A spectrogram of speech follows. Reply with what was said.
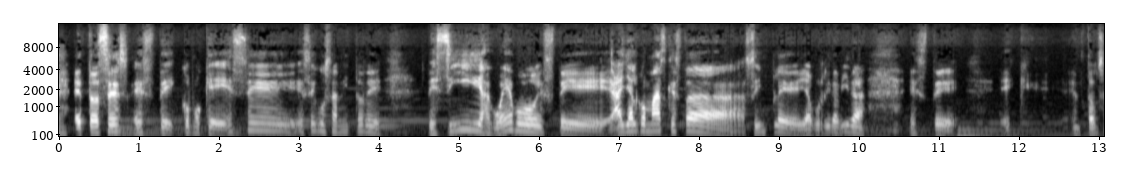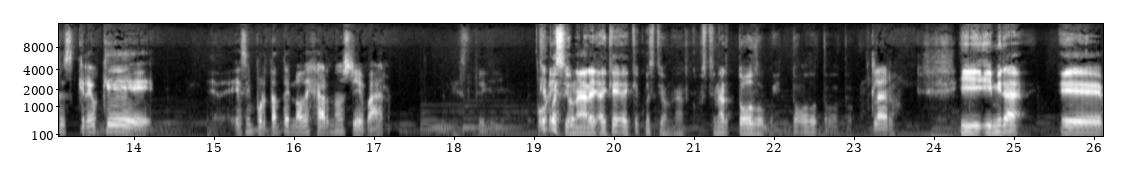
Entonces, este, como que ese, ese gusanito de, de sí, a huevo, este, hay algo más que esta simple y aburrida vida, este, eh, entonces creo que es importante no dejarnos llevar. Este, hay que cuestionar, hay que, hay que cuestionar, cuestionar todo, güey, todo, todo, todo. Claro. Y, mira, eh,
